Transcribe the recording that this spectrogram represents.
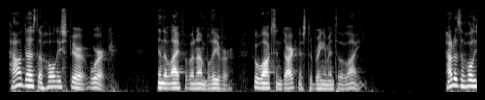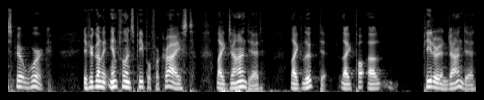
How does the Holy Spirit work in the life of an unbeliever who walks in darkness to bring him into the light? How does the Holy Spirit work? If you're going to influence people for Christ, like John did, like Luke did, like Paul, uh, Peter and John did.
